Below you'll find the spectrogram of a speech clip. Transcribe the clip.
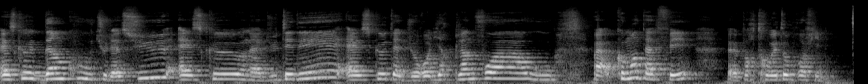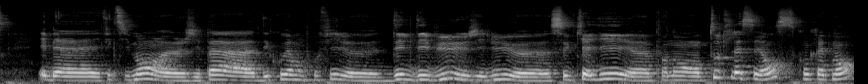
Est-ce que d'un coup, tu l'as su? Est-ce qu'on a dû t'aider? Est-ce que tu as dû relire plein de fois? Ou Comment tu as fait euh, pour trouver ton profil? Et eh bien, effectivement, euh, j'ai pas découvert mon profil euh, dès le début. J'ai lu euh, ce cahier pendant toute la séance, concrètement.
